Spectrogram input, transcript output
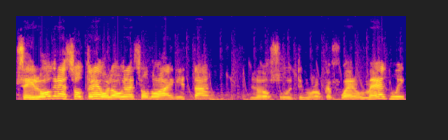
si logra esos tres o logra esos dos, ahí están los últimos, los que fueron. Medwick,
